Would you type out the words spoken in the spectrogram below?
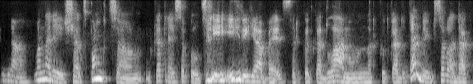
Jā, man arī ir šāds punkts. Katrai sapulcei ir jābeidz ar kaut kādu lēmumu un ar kaut kādu darbību savādāk.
